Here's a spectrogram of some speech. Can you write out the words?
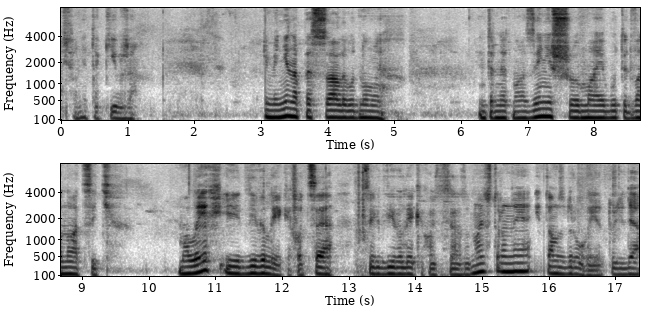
Ось вони такі вже. І мені написали в одному інтернет-магазині, що має бути 12 малих і дві великих. Оце цих дві великих ось з одної сторони і там з другої. Тут йде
